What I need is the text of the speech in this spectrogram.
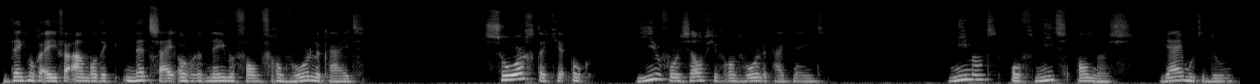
Denk nog even aan wat ik net zei over het nemen van verantwoordelijkheid. Zorg dat je ook hiervoor zelf je verantwoordelijkheid neemt. Niemand of niets anders. Jij moet het doen.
